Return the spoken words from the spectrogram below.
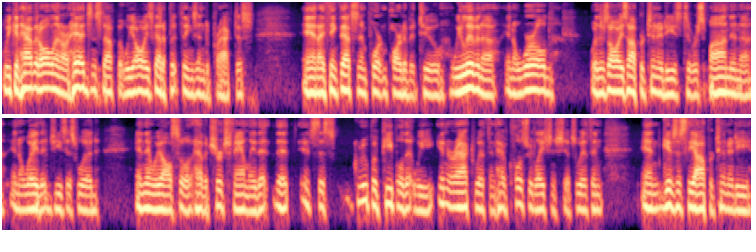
We can have it all in our heads and stuff, but we always got to put things into practice. And I think that's an important part of it too. We live in a in a world where there's always opportunities to respond in a in a way that Jesus would and then we also have a church family that that it's this group of people that we interact with and have close relationships with and and gives us the opportunity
